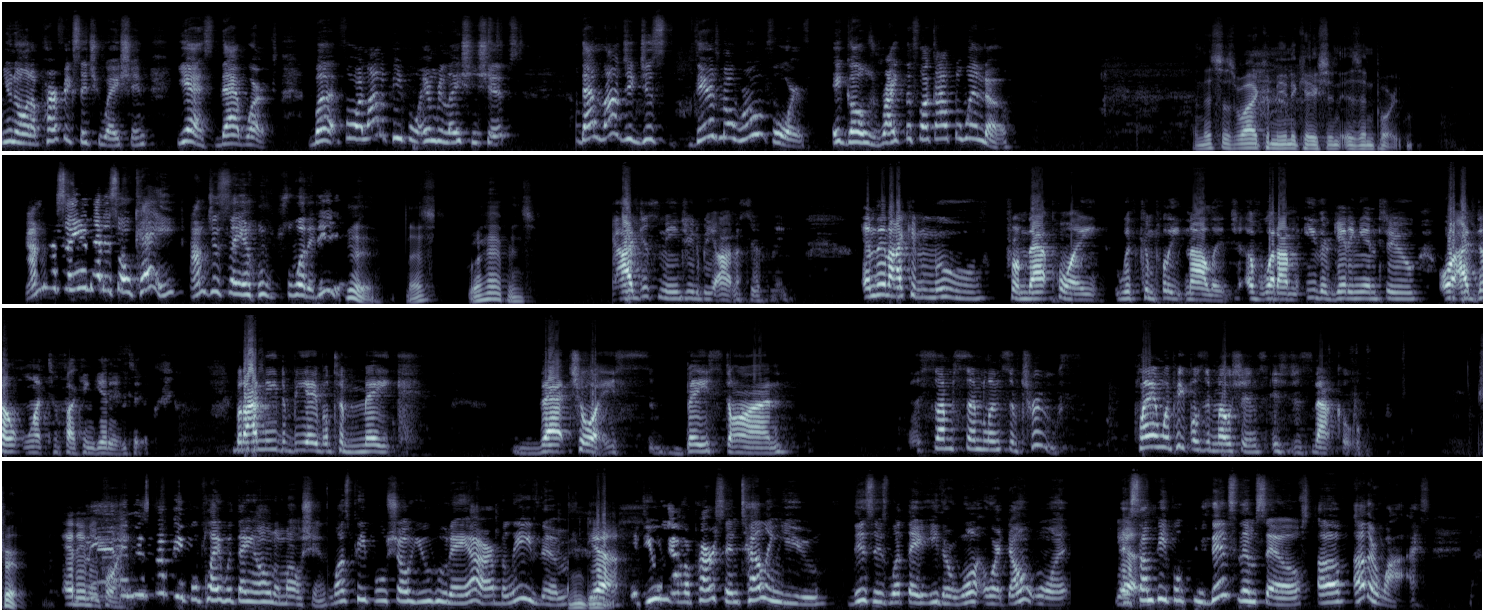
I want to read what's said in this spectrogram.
you know, in a perfect situation, yes, that works. But for a lot of people in relationships, that logic just there's no room for it. It goes right the fuck out the window. And this is why communication is important. I'm not saying that it's okay. I'm just saying what it is. Yeah, that's what happens. I just need you to be honest with me. And then I can move from that point with complete knowledge of what I'm either getting into or I don't want to fucking get into. But I need to be able to make that choice based on some semblance of truth. Playing with people's emotions is just not cool True. at any Yeah, point. and then some people play with their own emotions. Once people show you who they are, believe them. Indeed. Yes. If you have a person telling you this is what they either want or don't want, and some people convince themselves of otherwise.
